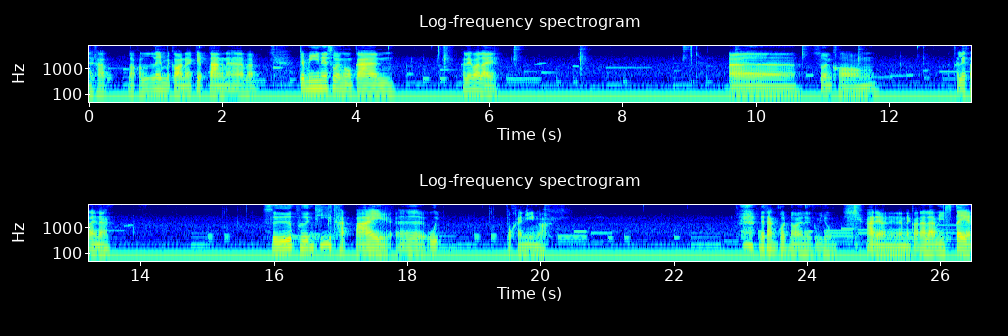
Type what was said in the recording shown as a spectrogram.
นะครับ เราก็เล่นไปก่อนนะ เก็บตังค์นะฮะ แบบ จะมีในส่วนของการเขาเรียกว่าอะไรอ่าส่วนของเขาเรียกอะไรนะ ซื้อพื้นที่ถัดไป เออ อุ๊ย ตกแค่นี้เองเหรอ ได้ตังค์โคตรน้อยเลยคุณผู้ชม อ่าเดี๋ยวไหนๆก็ได้แล้วมีสเตท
